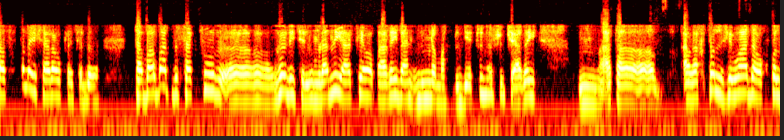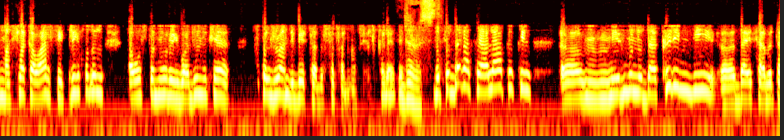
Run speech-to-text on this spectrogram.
تاسو خپله اشاره وکړه چې د طبابت د سکتور غړي چې لومړنۍ اړتیا وه په هغه باندې دومره محدودیتونه شو چې هغه حتی هغه خپل هیواد او خپل مسلک او ارث پرې خودل او اوس په نورو هیوادونو کې خپل ژوند بیرته د صفر نه پیل کړی دی نو په دغه حالاتو کې میرمنو دا کړیم دي دای ثابت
